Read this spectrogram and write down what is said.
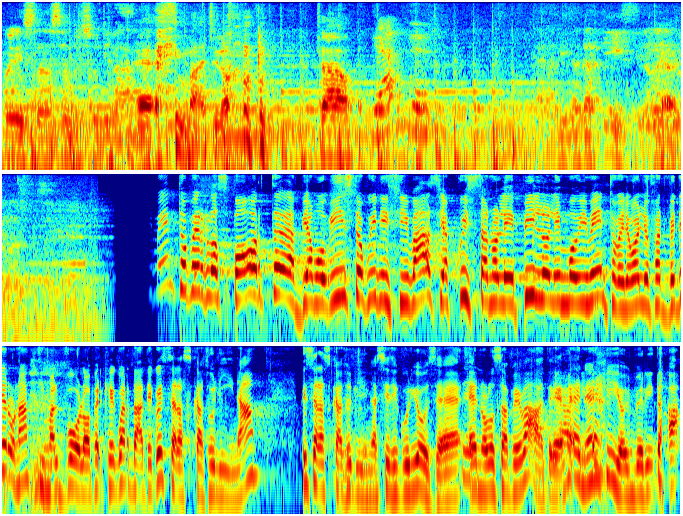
quelli stanno sempre sul divano. Eh, immagino. Ciao. Grazie. È la vita d'artisti, non è eh. uno per lo sport abbiamo visto, quindi si va, si acquistano le pillole in movimento, ve le voglio far vedere un attimo al volo perché guardate questa è la scatolina questa è la scatolina, siete curiose? Eh? Sì. eh non lo sapevate? Eh, neanche io in verità.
